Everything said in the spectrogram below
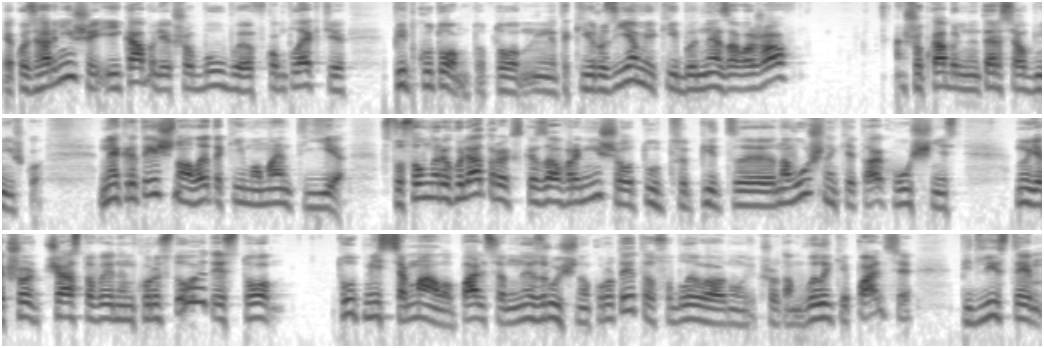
якось гарніше. І кабель, якщо був би в комплекті під кутом, тобто такий роз'єм, який би не заважав, щоб кабель не терся об ніжку. Не критично, але такий момент є. Стосовно регулятора, як сказав раніше, отут під е, навушники, так, гучність. Ну, якщо часто ви ним користуєтесь, то тут місця мало, пальцем незручно крутити, особливо, ну, якщо там великі пальці підлізти,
